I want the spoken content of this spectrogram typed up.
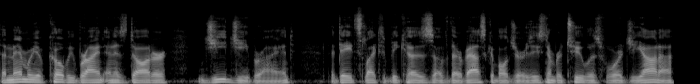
the memory of Kobe Bryant and his daughter, Gigi Bryant. The date selected because of their basketball jerseys. Number two was for Gianna,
